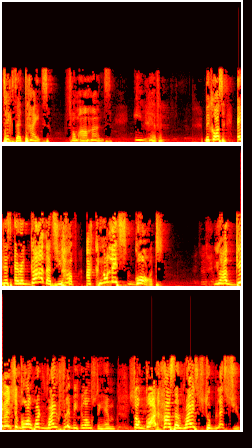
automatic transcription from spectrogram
takes the tithes from our hands in heaven. Because it is a regard that you have acknowledged God. You have given to God what rightfully belongs to Him. So God has the right to bless you.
